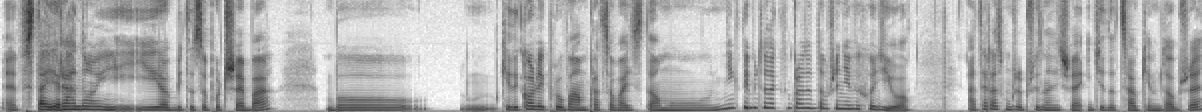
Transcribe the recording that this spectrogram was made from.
e, wstaje rano i, i robi to, co potrzeba, bo kiedykolwiek próbowałam pracować z domu, nigdy mi to tak naprawdę dobrze nie wychodziło. A teraz muszę przyznać, że idzie to całkiem dobrze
